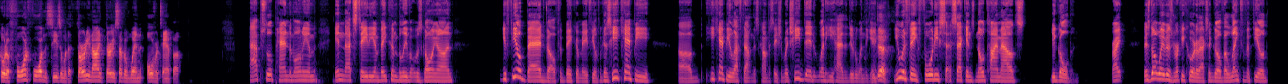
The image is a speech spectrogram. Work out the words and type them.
go to 4 and 4 in the season with a 39 37 win over Tampa. Absolute pandemonium in that stadium. They couldn't believe what was going on. You feel bad, Vel, for Baker Mayfield because he can't be uh, he can't be left out in this conversation, which he did what he had to do to win the game. He did. You would think 40 se- seconds, no timeouts, you're golden, right? There's no way this rookie quarterbacks could go the length of the field,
